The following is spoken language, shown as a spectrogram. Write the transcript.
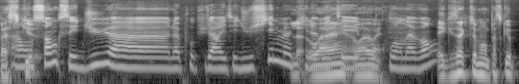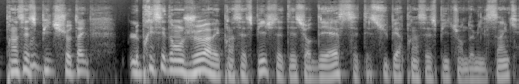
Parce Ah, que, On sent que c'est dû à la popularité du film La- qu'il a ouais, metté ouais, beaucoup en avant. Exactement, parce que Princess Peach Showtime, le précédent jeu avec Princess Peach, c'était sur DS, c'était Super Princess Peach en 2005.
